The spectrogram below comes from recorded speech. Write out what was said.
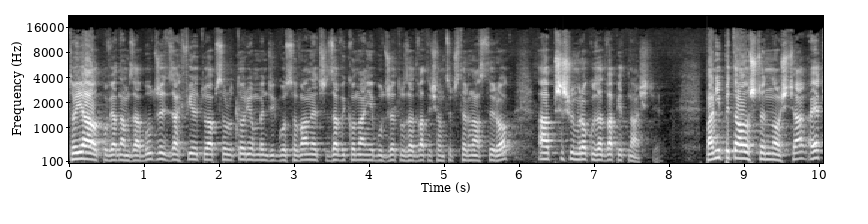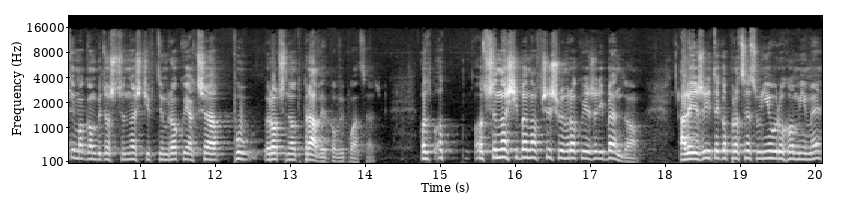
to ja odpowiadam za budżet. Za chwilę tu absolutorium będzie głosowane czy za wykonanie budżetu za 2014 rok, a w przyszłym roku za 2015. Pani pyta o oszczędnościach, a jakie mogą być oszczędności w tym roku, jak trzeba półroczne odprawy powypłacać? Od, od, oszczędności będą w przyszłym roku, jeżeli będą. Ale jeżeli tego procesu nie uruchomimy,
